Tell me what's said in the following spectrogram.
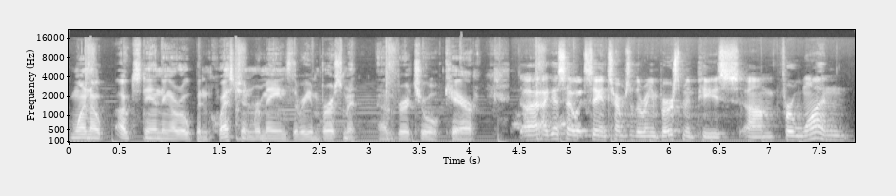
One outstanding or open question remains the reimbursement of virtual care. I guess I would say, in terms of the reimbursement piece, um, for one,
